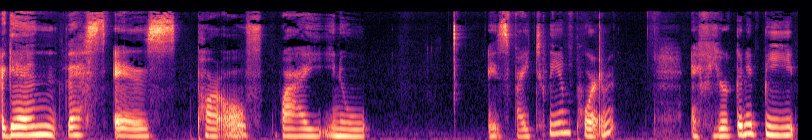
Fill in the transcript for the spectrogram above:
again, this is part of why, you know, it's vitally important if you're going to be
